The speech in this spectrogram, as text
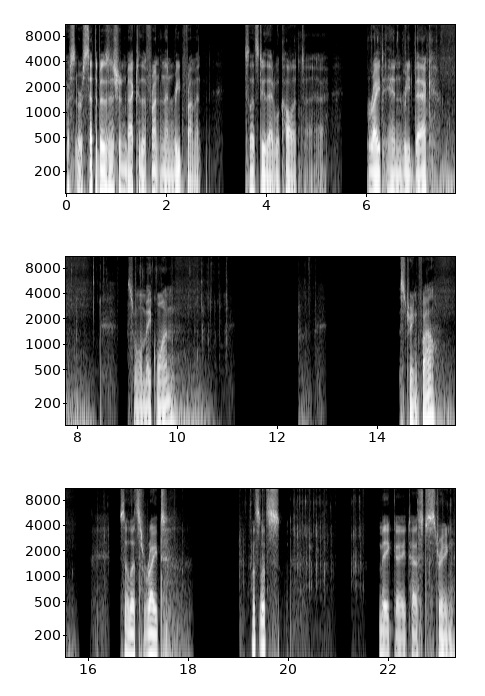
or, or set the position back to the front and then read from it. So let's do that. We'll call it uh, write and read back. So we'll make one. String file. So let's write Let's let's make a test string.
